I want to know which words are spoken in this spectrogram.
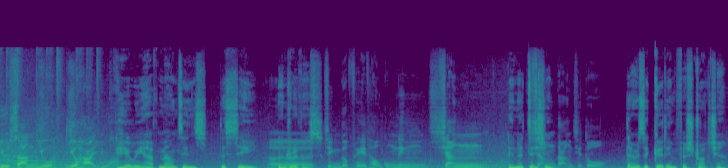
Here we have mountains, the sea, and rivers. In addition, there is a good infrastructure.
